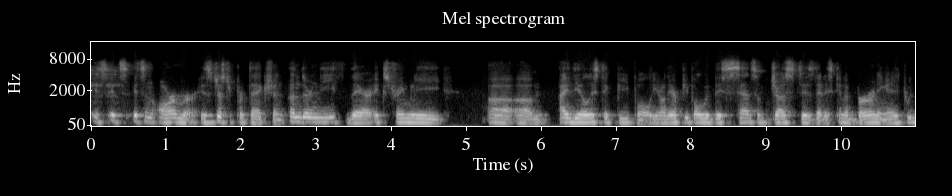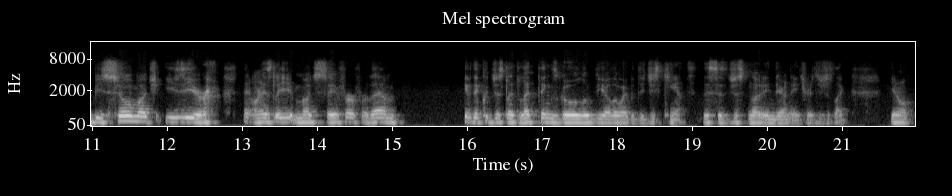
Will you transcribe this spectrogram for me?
it's it's it's an armor. It's just a protection. Underneath, they're extremely uh, um, idealistic people. You know, there are people with this sense of justice that is kind of burning, and it would be so much easier and honestly much safer for them if they could just let let things go, look the other way, but they just can't. This is just not in their nature. It's just like, you know,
